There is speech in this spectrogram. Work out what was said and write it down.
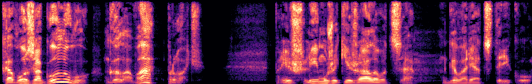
кого за голову — голова прочь. Пришли мужики жаловаться, говорят старику.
